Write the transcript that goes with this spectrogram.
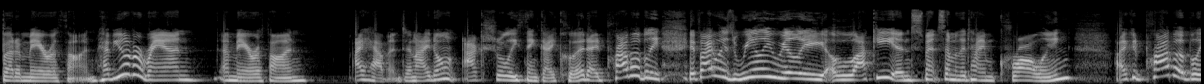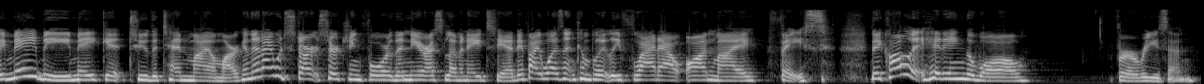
but a marathon. Have you ever ran a marathon? I haven't, and I don't actually think I could. I'd probably, if I was really, really lucky and spent some of the time crawling, I could probably maybe make it to the 10 mile mark. And then I would start searching for the nearest lemonade stand if I wasn't completely flat out on my face. They call it hitting the wall for a reason.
